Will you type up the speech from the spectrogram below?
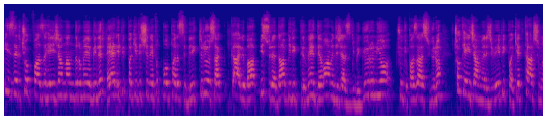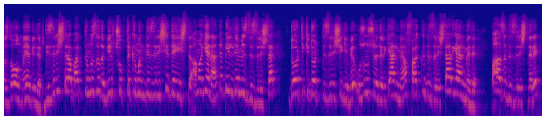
bizleri çok fazla heyecanlandırmayabilir. Eğer Epic paket için e-futbol parası biriktiriyorsak galiba bir süre daha biriktirmeye devam edeceğiz gibi görünüyor. Çünkü pazartesi günü çok heyecan verici bir Epic paket karşımızda olmayabilir. Dizilişlere baktığımızda da birçok takımın dizilişi değişti ama genelde bildiğimiz dizilişler 4-2-4 dizilişi gibi uzun süredir gelmeyen farklı dizilişler gelmedi. Bazı dizilişleri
